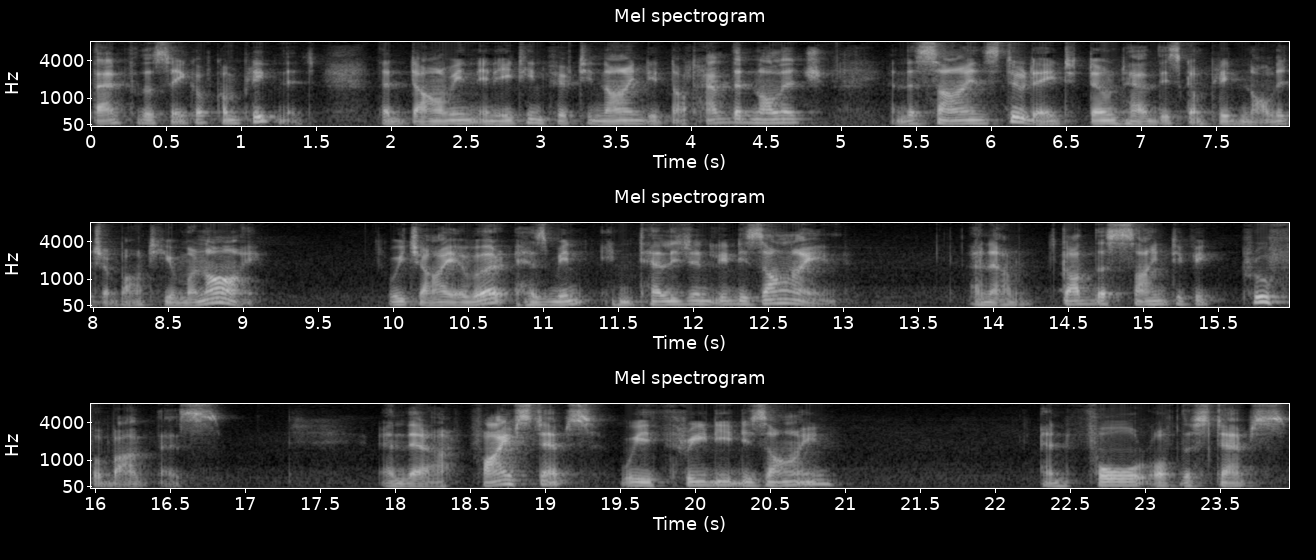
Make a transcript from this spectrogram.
that for the sake of completeness, that Darwin in 1859 did not have that knowledge, and the science to date don't have this complete knowledge about human eye, which however has been intelligently designed, and I've got the scientific proof about this. And there are five steps with 3D design, and four of the steps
